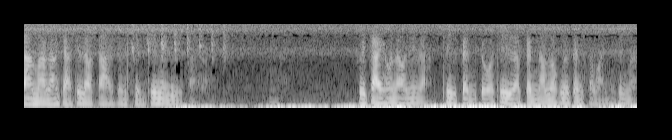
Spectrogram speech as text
ตามมาหลังจากที่เราตายเป็นสิ่งที่ไม่ดีไปคือใจของเรานี่แหละ ที่เป็นตัวที่จะเป็นนรกหรือเป็นสวรรค์ขึ้นมา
